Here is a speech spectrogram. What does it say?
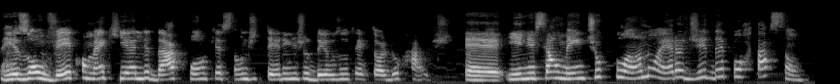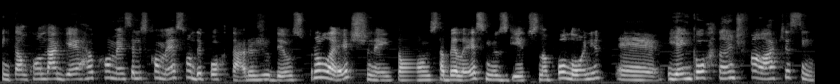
resolver como é que ia lidar com a questão de terem judeus no território do Reich. É, e inicialmente o plano era de deportação. Então, quando a guerra começa, eles começam a deportar os judeus para o leste, né? Então, estabelecem os guetos na Polônia. É, e é importante falar que, assim,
